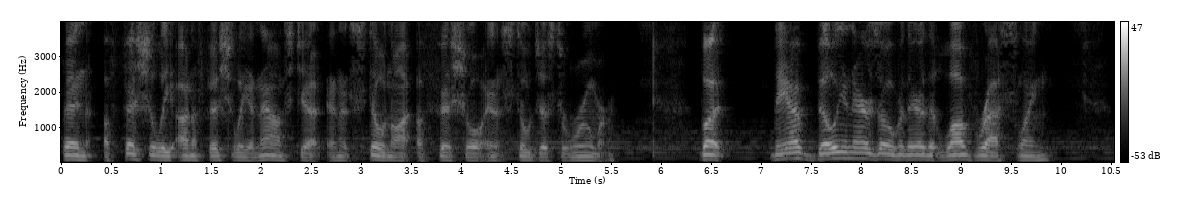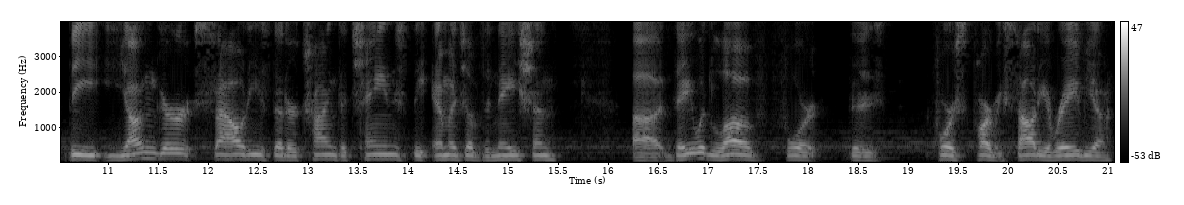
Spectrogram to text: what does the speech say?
been officially, unofficially announced yet, and it's still not official, and it's still just a rumor. But they have billionaires over there that love wrestling. The younger Saudis that are trying to change the image of the nation, uh, they would love for the for pardon me, Saudi Arabia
